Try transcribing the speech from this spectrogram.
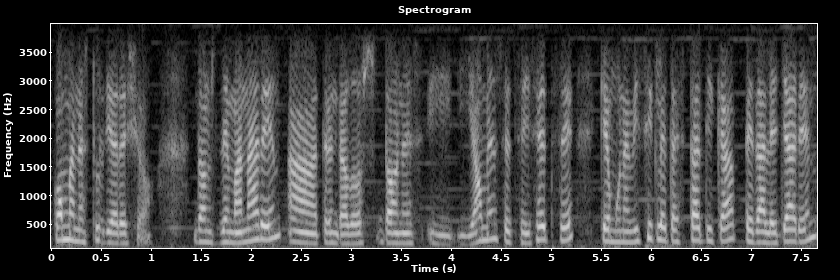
com van estudiar això? Doncs demanaren a 32 dones i, i homes, 16 i 16, que amb una bicicleta estàtica pedalejaren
